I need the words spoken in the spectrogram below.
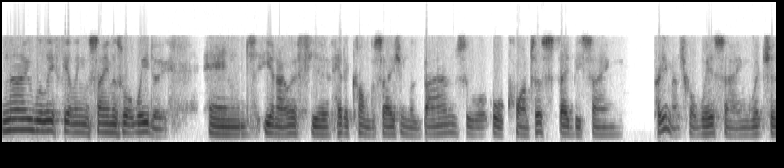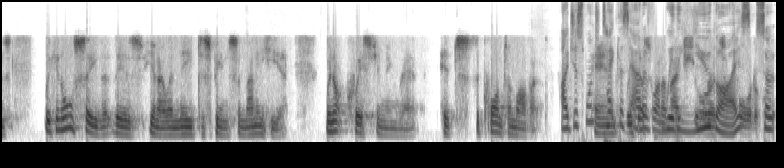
No, well, they're feeling the same as what we do. And, you know, if you've had a conversation with BARNZ or, or Qantas, they'd be saying, pretty much what we're saying, which is we can all see that there's you know a need to spend some money here. We're not questioning that. It's the quantum of it. I just want to take this out of whether sure you guys. So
